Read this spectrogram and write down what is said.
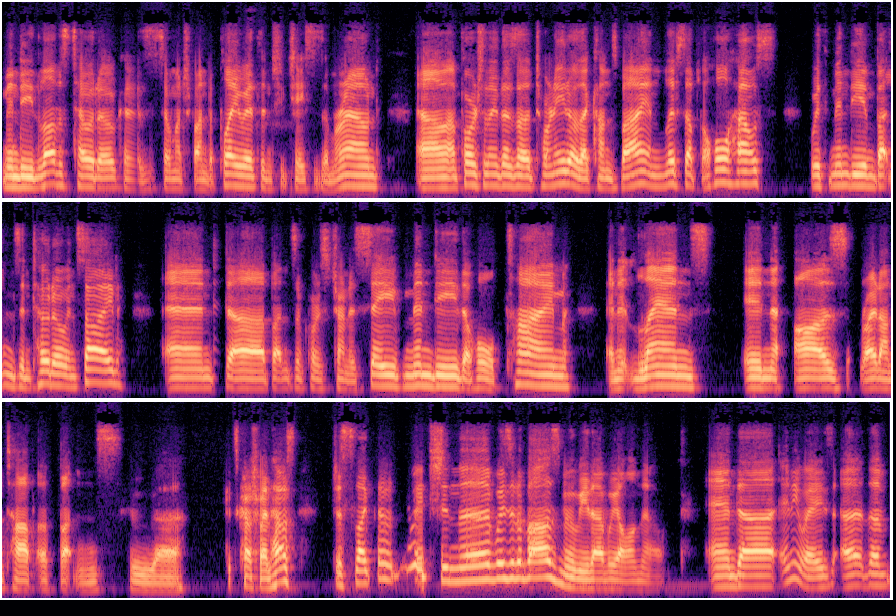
Mindy loves Toto because it's so much fun to play with, and she chases him around. Uh, unfortunately, there's a tornado that comes by and lifts up the whole house with Mindy and Buttons and Toto inside and uh, Buttons, of course, trying to save Mindy the whole time, and it lands in Oz right on top of Buttons, who uh, gets crushed by the house, just like the witch in the Wizard of Oz movie that we all know. And uh, anyways, uh, the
